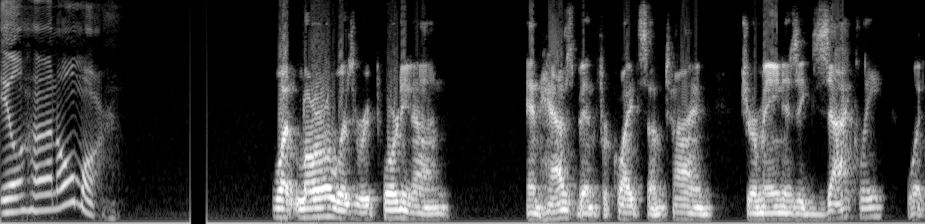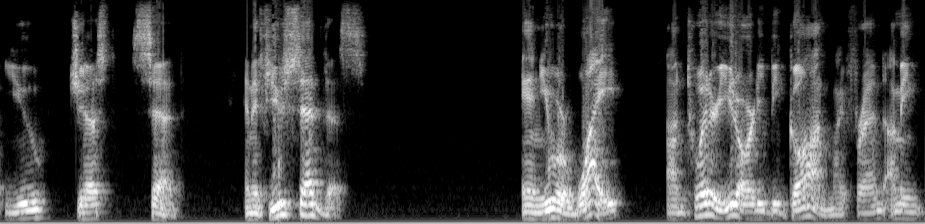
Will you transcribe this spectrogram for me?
Ilhan Omar. What Laura was reporting on and has been for quite some time, Jermaine, is exactly what you just said. And if you said this and you were white, on Twitter, you'd already be gone, my friend. I mean,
